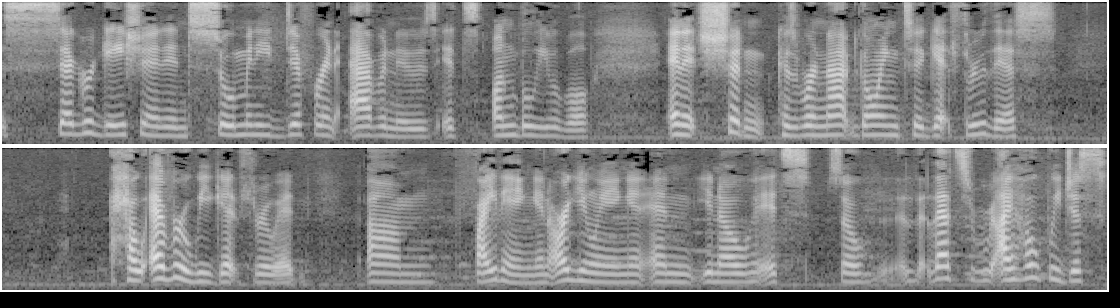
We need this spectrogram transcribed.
segregation in so many different avenues. It's unbelievable, and it shouldn't because we're not going to get through this. However, we get through it, um, fighting and arguing, and, and you know, it's so. That's. I hope we just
